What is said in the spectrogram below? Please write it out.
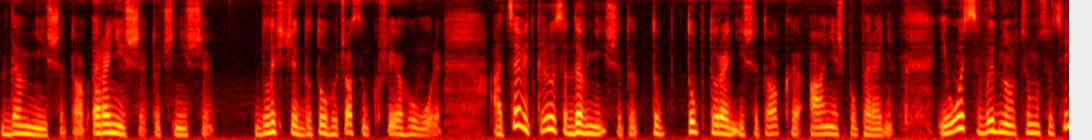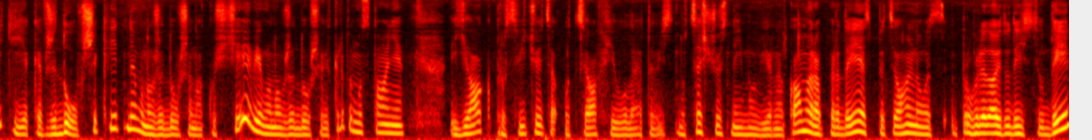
давніше, так? раніше, точніше, ближче до того часу, що я говорю. А це відкрилося давніше, тоб- тоб- тобто раніше, так, аніж попереднє. І ось видно в цьому суцвітті, яке вже довше квітне, воно вже довше на кущеві, воно вже довше в відкритому стані, як просвічується оця фіолетовість. Ну це щось неймовірне. Камера передає спеціально, ось проглядаю туди й сюди.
